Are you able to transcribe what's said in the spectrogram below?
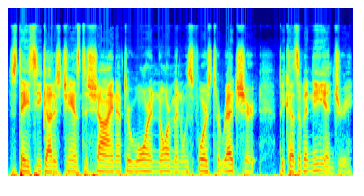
Stacy got his chance to shine after Warren Norman was forced to redshirt because of a knee injury.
